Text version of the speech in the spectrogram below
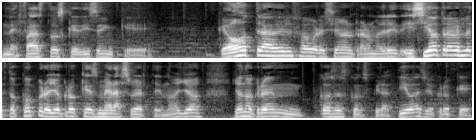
nefastos que dicen que, que otra vez favorecieron al Real Madrid. Y sí, otra vez le tocó, pero yo creo que es mera suerte, ¿no? Yo, yo no creo en cosas conspirativas, yo creo que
